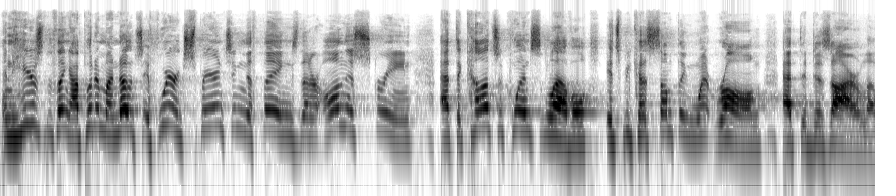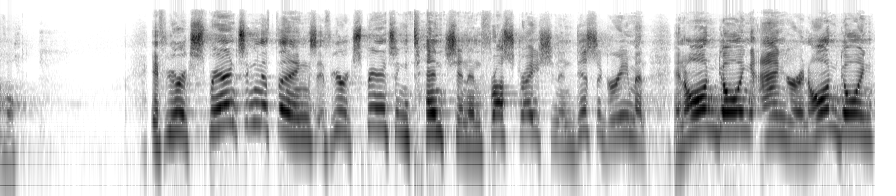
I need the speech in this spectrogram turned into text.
And here's the thing I put in my notes if we're experiencing the things that are on this screen at the consequence level, it's because something went wrong at the desire level. If you're experiencing the things, if you're experiencing tension and frustration and disagreement and ongoing anger and ongoing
